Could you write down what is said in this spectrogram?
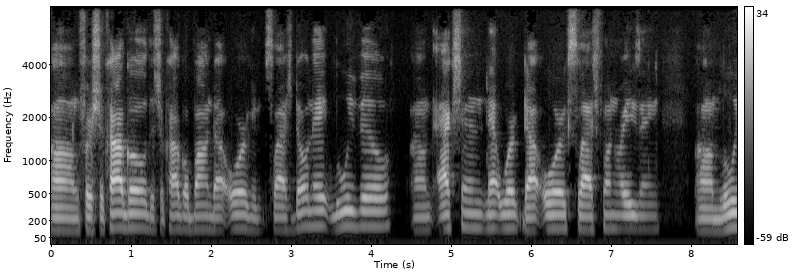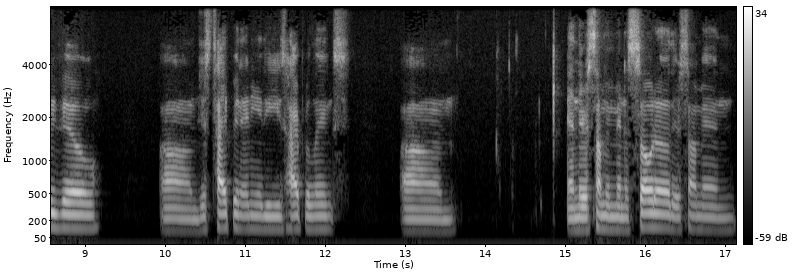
um, for Chicago, the ChicagoBond.org and slash donate. Louisville, um, actionnetwork.org slash fundraising, um, Louisville. Um, just type in any of these hyperlinks. Um, and there's some in Minnesota. There's some in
